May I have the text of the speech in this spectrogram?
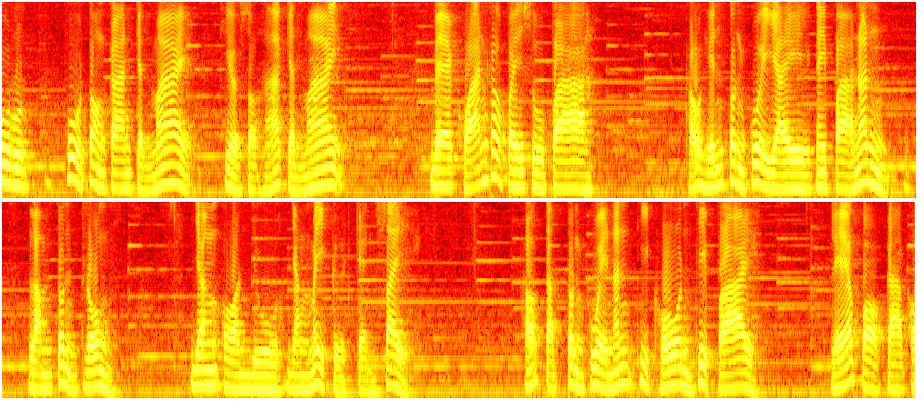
บุรุษผู้ต้องการแก่นไม้ เที่ยวสาะหาแก่นไม้ แบกขวานเข้าไปสู่ป่า เขาเห็นต้นกล้วยใหญ่ในป่านั้นลำต้นตรง ยังอ่อนอยู่ยังไม่เกิดแก่นไส้ เขาตัดต้นกล้วยนั้นที่โคนที่ปลาย แล้วปอกกาบอ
